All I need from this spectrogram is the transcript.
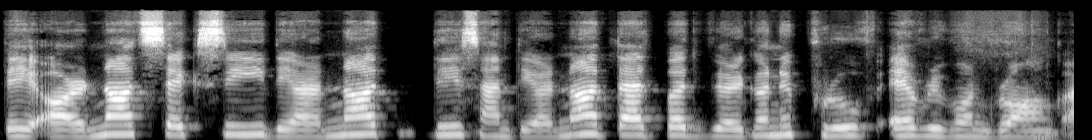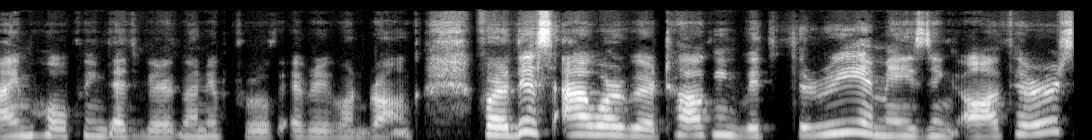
they are not sexy, they are not this and they are not that, but we're going to prove everyone wrong. I'm hoping that we're going to prove everyone wrong. For this hour, we're talking with three amazing authors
